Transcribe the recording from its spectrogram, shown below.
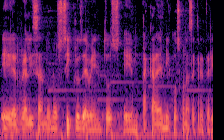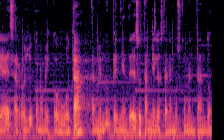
eh, realizando unos ciclos de eventos eh, académicos con la Secretaría de Desarrollo Económico de Bogotá, también muy pendiente de eso, también lo estaremos comentando,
